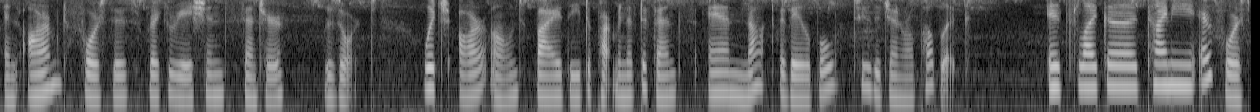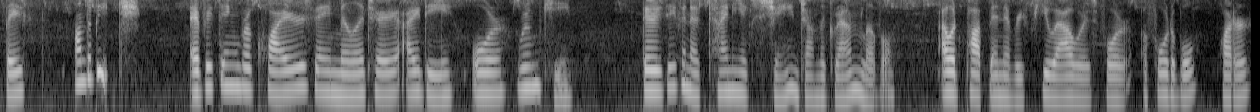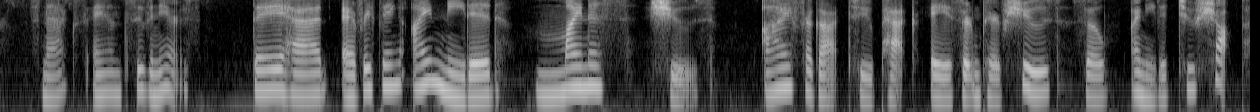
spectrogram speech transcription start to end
an Armed Forces Recreation Center resort, which are owned by the Department of Defense and not available to the general public. It's like a tiny Air Force base on the beach. Everything requires a military ID or room key. There's even a tiny exchange on the ground level. I would pop in every few hours for affordable water, snacks, and souvenirs. They had everything I needed minus shoes. I forgot to pack a certain pair of shoes, so I needed to shop.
